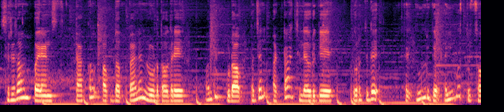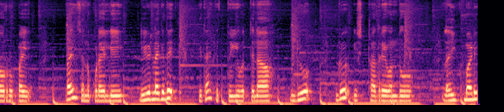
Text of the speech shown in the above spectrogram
Shriram parents tackle of the panel ನೋಡ್ತಾ ಹೋದರೆ ಅದು ಕೂಡ ಫಜಲ್ ಅಟ್ಟಾಚಲೆ ಅವರಿಗೆ ದೊರೆತಿದೆ. ಇವರಿಗೆ ಐವತ್ತು ಸಾವಿರ ರೂಪಾಯಿ ಪ್ರೈಸನ್ನು ಕೂಡ ಇಲ್ಲಿ ನೀಡಲಾಗಿದೆ. ಇದಾಗಿತ್ತು ಇವತ್ತಿನ ವಿಡಿಯೋ ವಿಡಿಯೋ ಇಷ್ಟ ಆದರೆ ಒಂದು ಲೈಕ್ ಮಾಡಿ.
